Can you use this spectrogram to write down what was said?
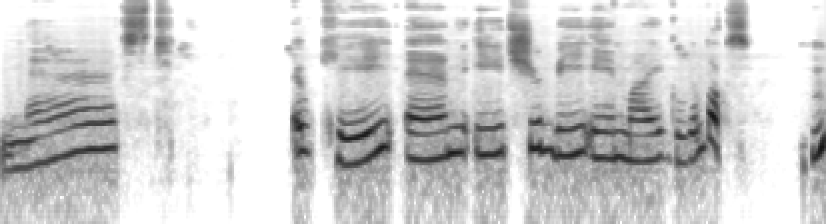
Next. Okay, and it should be in my Google Docs. Mm -hmm.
